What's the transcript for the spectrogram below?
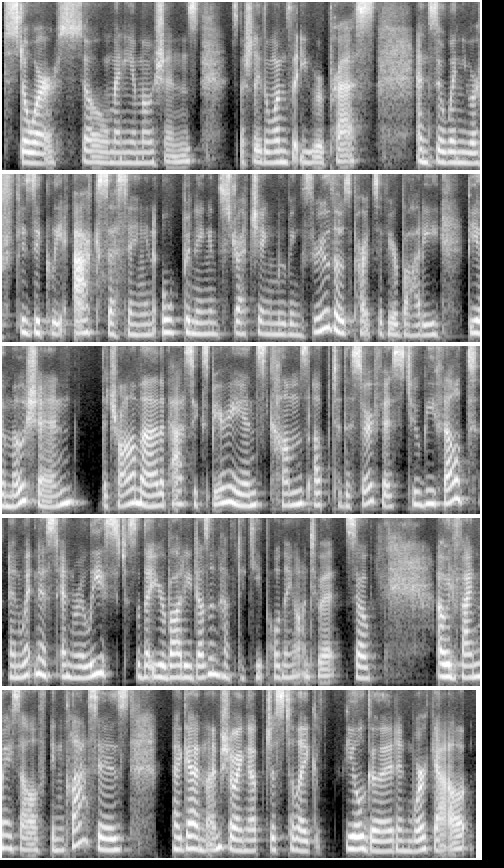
store so many emotions, especially the ones that you repress. And so when you are physically accessing and opening and stretching, moving through those parts of your body, the emotion, the trauma, the past experience comes up to the surface to be felt and witnessed and released so that your body doesn't have to keep holding on to it. So I would find myself in classes, again, I'm showing up just to like feel good and work out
